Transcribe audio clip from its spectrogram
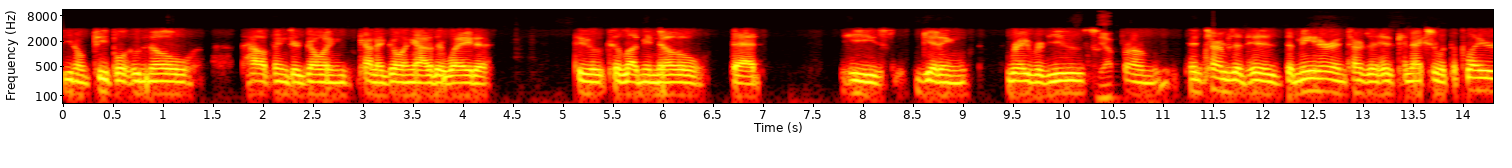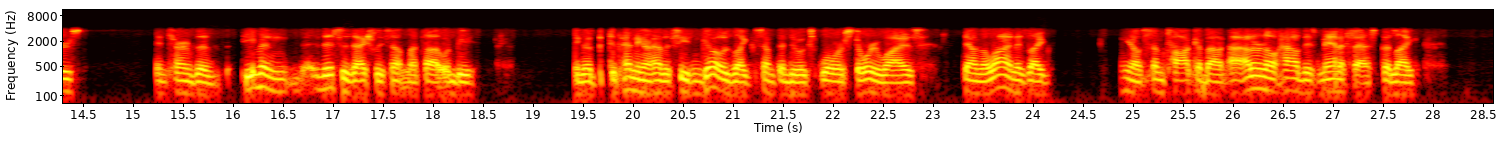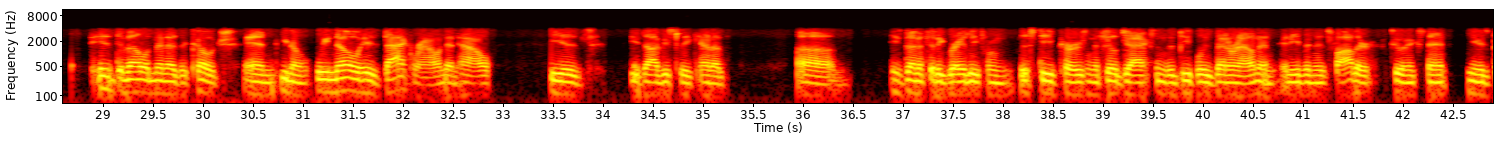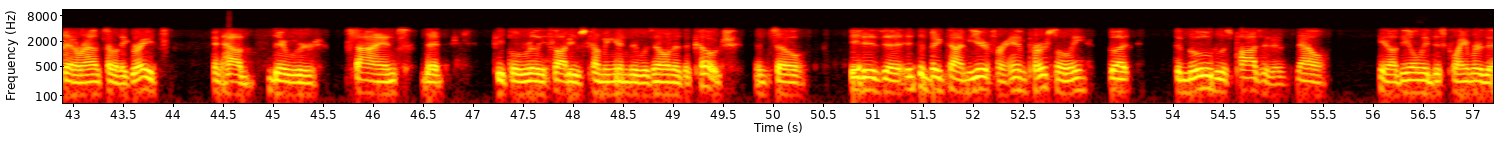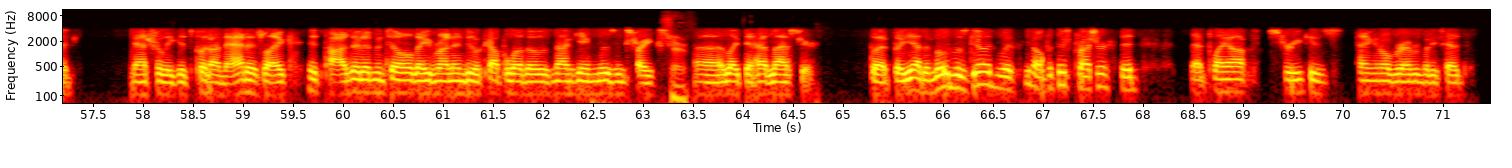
you know people who know how things are going, kind of going out of their way to to to let me know that he's getting rave reviews Yep. from in terms of his demeanor, in terms of his connection with the players, in terms of even this is actually something I thought would be, you know, depending on how the season goes, like something to explore story wise down the line is like, you know, some talk about I don't know how this manifests, but like his development as a coach, and you know, we know his background and how he is. He's obviously kind of. Um, he's benefited greatly from the Steve Kerrs and the Phil Jacksons and people he's been around, and, and even his father to an extent. You know, he's been around some of the greats, and how there were signs that people really thought he was coming into his own as a coach. And so, it is a it's a big time year for him personally, but the mood was positive. Now, you know, the only disclaimer that naturally gets put on that is like it's positive until they run into a couple of those non-game losing streaks, Sure. uh, like they had last year. But but yeah, the mood was good with you know, but there's pressure that that playoff streak is hanging over everybody's heads.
